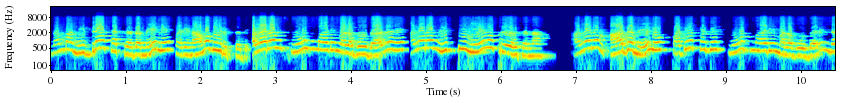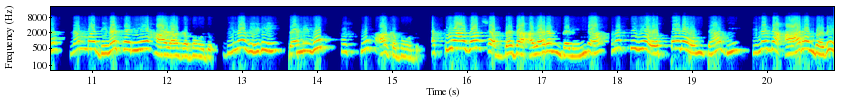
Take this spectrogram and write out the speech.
ನಮ್ಮ ನಿದ್ರಾ ಚಕ್ರದ ಮೇಲೆ ಪರಿಣಾಮ ಬೀರುತ್ತದೆ. ಅಲಾರಾಂ ಸ್ನೂಸ್ ಮಾಡಿ ಮಲಗುವುದಾದರೆ ಅಲಾರಾಂ ಇಟ್ಟು ಏನು ಪ್ರಯೋಜನ? ಅಲಾರಾಂ ಆದ ಮೇಲೂ ಪದೇ ಪದೇ ಸ್ನೂಸ್ ಮಾಡಿ ಮಲಗುವುದರಿಂದ ನಮ್ಮ ದಿನಚರಿಯೇ ಹಾಳಾಗಬಹುದು. ದಿನವಿಡೀ ದಣಿವು, ಸುಸ್ತು ಆಗಬಹುದು. ಅತಿಯಾದ ಶಬ್ದದ ಅಲಾರಂಗಳಿಂದ ಮನಸ್ಸಿಗೆ ಒತ್ತಡ ಉಂಟಾಗಿ ದಿನದ ಆರಂಭವೇ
